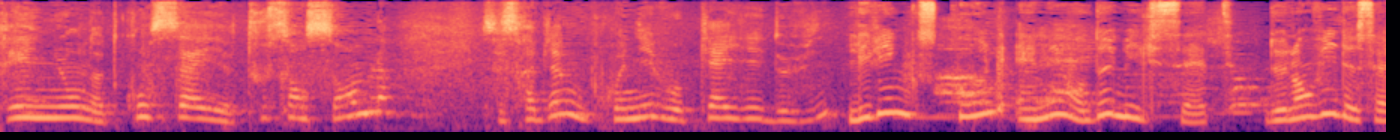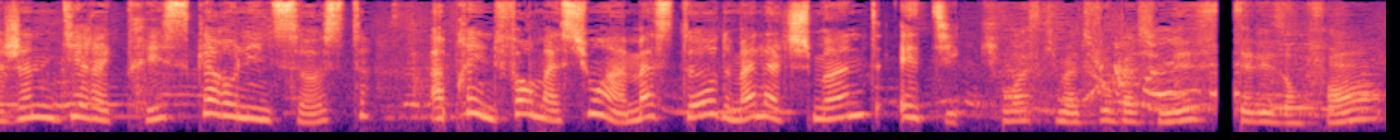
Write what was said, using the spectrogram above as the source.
réunion, notre conseil tous ensemble, ce serait bien que vous preniez vos cahiers de vie. Living School est né en 2007 de l'envie de sa jeune directrice Caroline Sost après une formation à un master de management éthique. Moi, ce qui m'a toujours passionné, c'est les enfants,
